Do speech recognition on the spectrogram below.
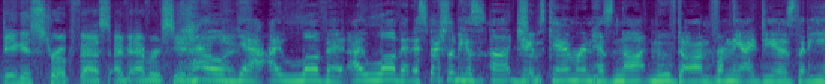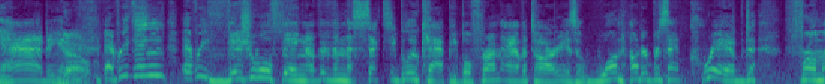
biggest stroke fest i've ever seen in my Hell yeah, I love it. I love it, especially because uh, James Cameron has not moved on from the ideas that he had. in- No. Everything, every visual thing other than the sexy blue cat people from Avatar is 100% cribbed from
